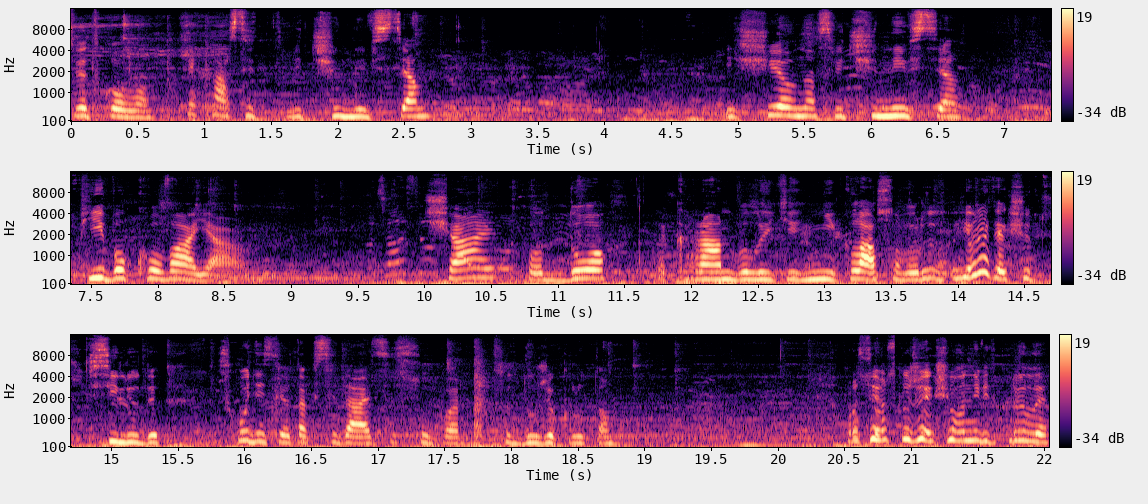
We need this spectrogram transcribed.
святково. Техас відчинився. І ще у нас відчинився півоковая. Чай, хот-дог, екран великий. Ні, класно. Ви уявляєте, якщо всі люди сходяться і так сідають, це супер. Це дуже круто. Просто я вам скажу, якщо вони відкрили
